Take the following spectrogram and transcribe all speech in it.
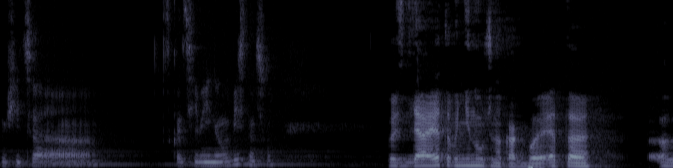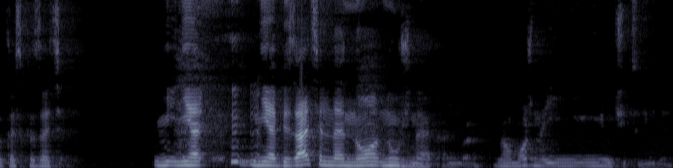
учиться, так сказать, семейному бизнесу. То есть для этого не нужно как бы, это, э, так сказать, не, не, не обязательное, но нужное, как бы. Но можно и не, не учиться нигде.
